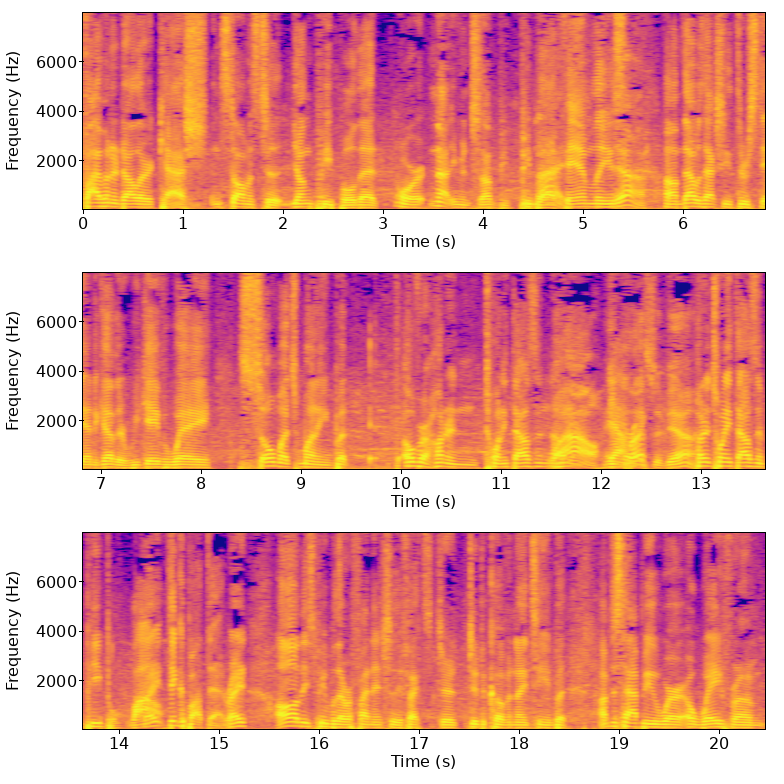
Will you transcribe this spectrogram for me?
$500 cash installments to young people that, or not even some pe- people that had families. Yeah. Um, that was actually through Stand Together. We gave away so much money, but over 120,000. Wow. Yeah. Impressive, yeah. 120,000 people. Wow. Right? Think about that, right? All these people that were financially affected due, due to COVID 19. But I'm just happy we're away from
